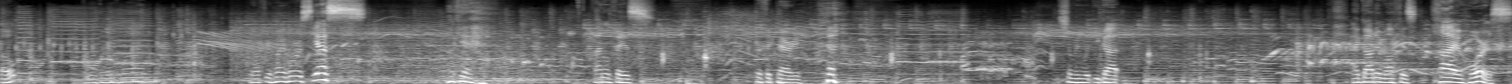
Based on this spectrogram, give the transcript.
Oh. Come on, come on, come on. Get off your high horse. Yes! Okay. Final phase. Perfect parry. Show me what you got. I got him off his high horse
